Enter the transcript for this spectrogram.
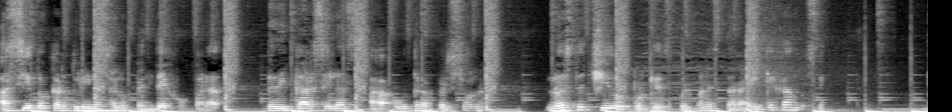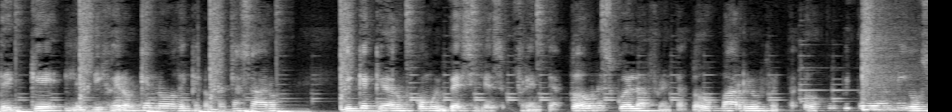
haciendo cartulinas a lo pendejo para dedicárselas a otra persona. No está chido porque después van a estar ahí quejándose de que les dijeron que no, de que los rechazaron y que quedaron como imbéciles frente a toda una escuela, frente a todo un barrio, frente a todo un grupito de amigos,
